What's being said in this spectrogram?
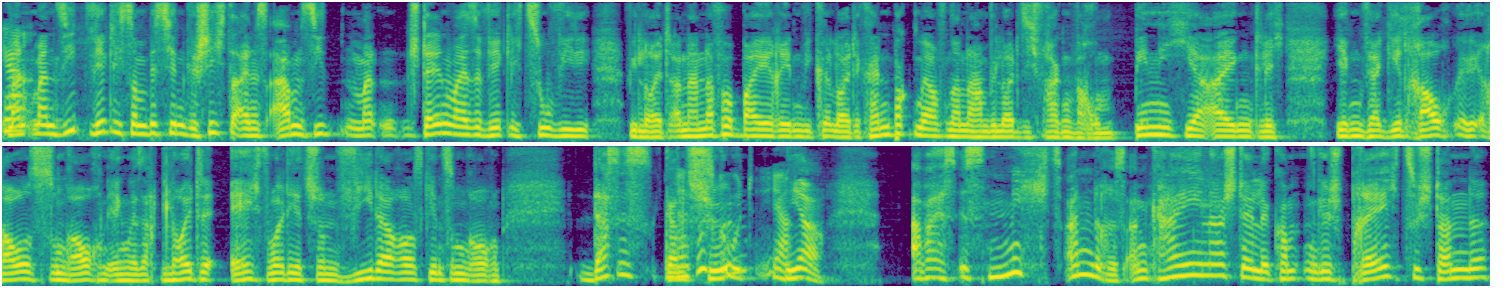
Ja. man, man sieht wirklich so ein bisschen Geschichte eines Abends, sieht man stellenweise wirklich zu, wie, wie Leute aneinander vorbeireden, wie Leute keinen Bock mehr aufeinander haben, wie Leute sich fragen, warum bin ich hier eigentlich? Irgendwer geht rauch, äh, raus zum Rauchen, irgendwer sagt, Leute, echt, wollt ihr jetzt schon wieder rausgehen zum Rauchen? Das ist ganz Das ist schön. gut, ja. ja. Aber es ist nichts anderes. An keiner Stelle kommt ein Gespräch zustande.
